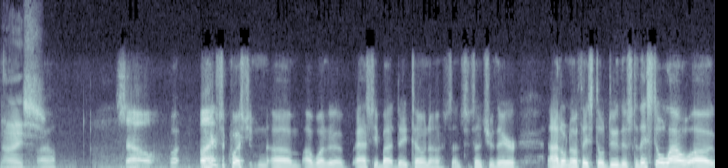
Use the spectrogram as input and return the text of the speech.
Nice. Wow. So, Well, But- well, here's a question um, I wanted to ask you about Daytona since since you're there. I don't know if they still do this. Do they still allow uh,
